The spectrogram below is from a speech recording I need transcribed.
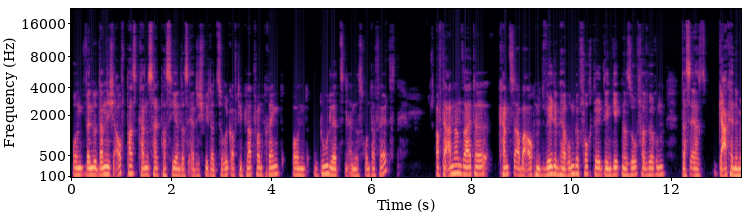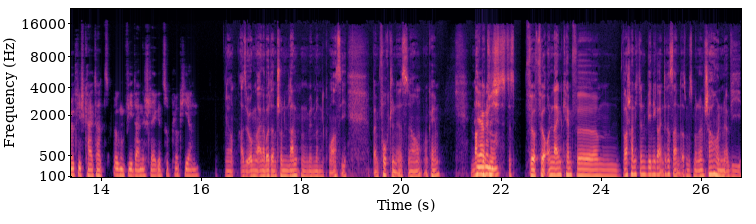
Und wenn du dann nicht aufpasst, kann es halt passieren, dass er dich wieder zurück auf die Plattform drängt und du letzten Endes runterfällst. Auf der anderen Seite kannst du aber auch mit wildem Herumgefuchtel den Gegner so verwirren, dass er gar keine Möglichkeit hat, irgendwie deine Schläge zu blockieren. Ja, also irgendeiner wird dann schon landen, wenn man quasi beim Fuchteln ist, ja, okay. Macht Ja, natürlich das für, für Online-Kämpfe ähm, wahrscheinlich dann weniger interessant. Das muss man dann schauen. ne, Wie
